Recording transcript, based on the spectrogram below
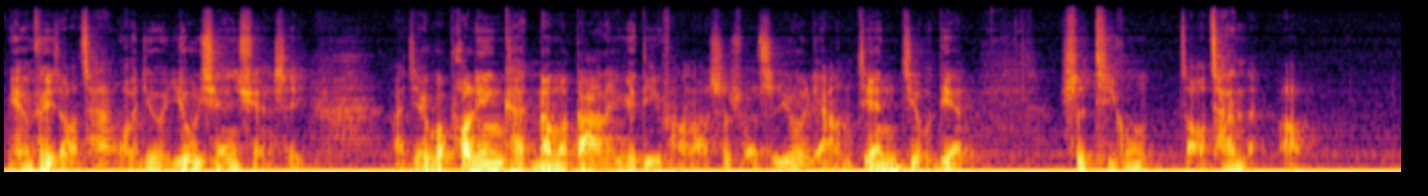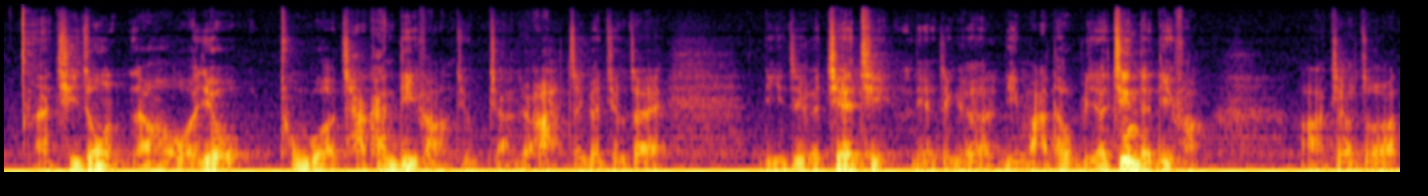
免费早餐，我就优先选谁啊。结果 Port Lincoln 那么大的一个地方，老师说只有两间酒店是提供早餐的啊啊，其中然后我就通过查看地方就讲着啊，这个就在。离这个 jetty 连这个离码头比较近的地方，啊，叫做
